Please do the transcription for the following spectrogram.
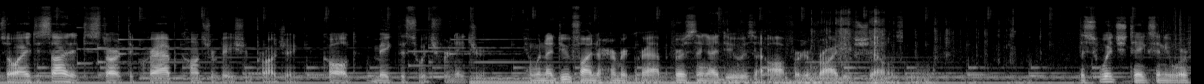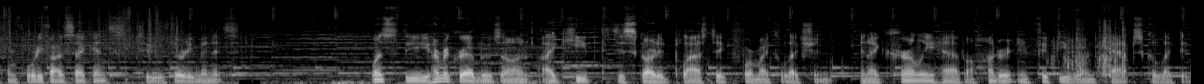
So I decided to start the crab conservation project called Make the Switch for Nature. And when I do find a hermit crab, first thing I do is I offer it a variety of shells. The switch takes anywhere from 45 seconds to 30 minutes. Once the hermit crab moves on, I keep the discarded plastic for my collection, and I currently have 151 caps collected.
